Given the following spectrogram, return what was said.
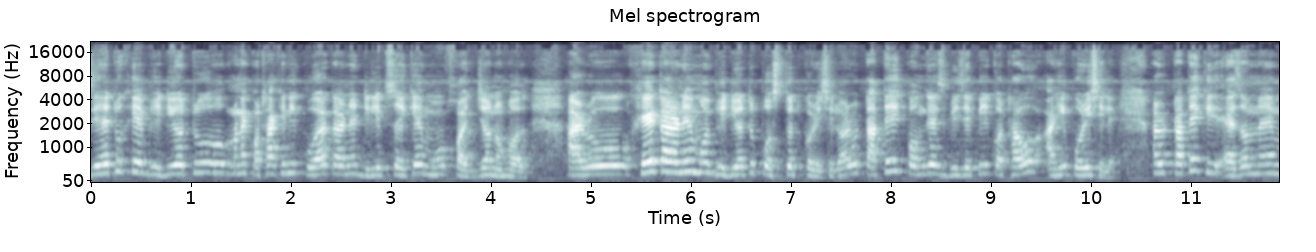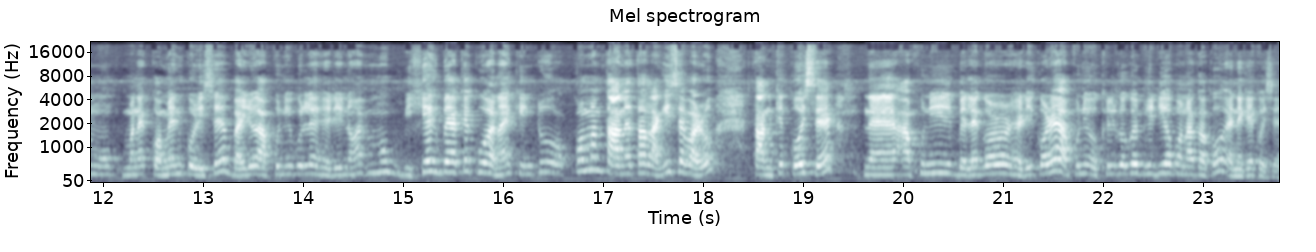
যিহেতু সেই ভিডিঅ'টো মানে কথাখিনি কোৱাৰ কাৰণে দিলীপ শইকীয়াই মোৰ সহ্য নহ'ল। আৰু সেইকাৰণে মই ভিডিঅ'টো প্ৰস্তুত কৰিছিলোঁ। আৰু তাতেই কংগ্ৰেছ, বিজেপিৰ কথাও আহি পৰিছিলে। আৰু তাতে কি, এজনে মোক মানে কমেণ্ট কৰিছে, বাইদেউ, আপুনি বোলে হেৰি নহয়, মোক বিশেষ বেয়াকৈ কোৱা নাই, কিন্তু অকণমান টান এটা লাগিছে বাৰু। টানকৈ কৈছে আপুনি বেলেগৰ হেৰি কৰে, আপুনি অখিল গগৈ ভিডিঅ' বনাওক আকৌ, এনেকৈ কৈছে।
